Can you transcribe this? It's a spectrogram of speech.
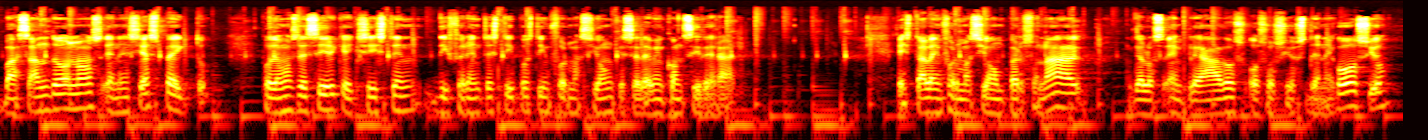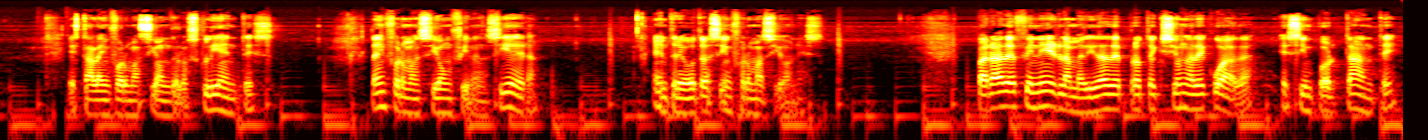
basándonos en ese aspecto, podemos decir que existen diferentes tipos de información que se deben considerar. Está la información personal de los empleados o socios de negocio, está la información de los clientes, la información financiera, entre otras informaciones. Para definir la medida de protección adecuada es importante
